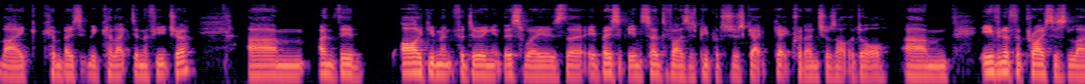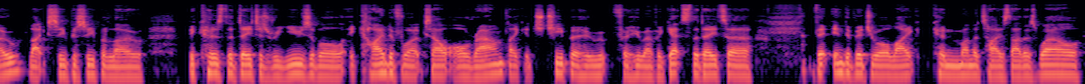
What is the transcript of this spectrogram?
like can basically collect in the future. Um, and the argument for doing it this way is that it basically incentivizes people to just get get credentials out the door. Um, even if the price is low like super super low because the data is reusable it kind of works out all around like it's cheaper who, for whoever gets the data. The individual like can monetize that as well.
